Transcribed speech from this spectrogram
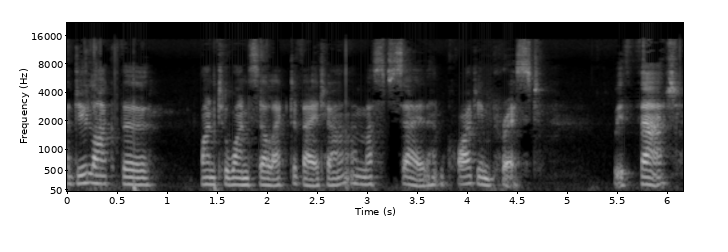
I do like the one-to-one -one cell activator. I must say that I'm quite impressed with that.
